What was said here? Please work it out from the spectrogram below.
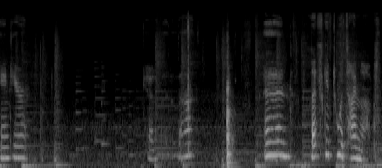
Paint here. Let's skip to a time lapse.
